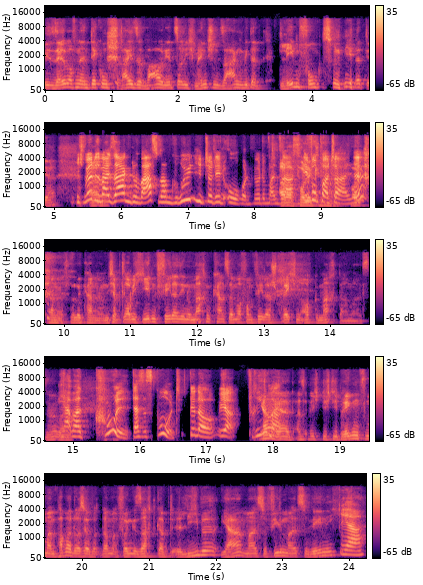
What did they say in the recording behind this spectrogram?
selber auf einer Entdeckungsreise war und jetzt soll ich Menschen sagen, wie das Leben funktioniert. Ja. Ich würde ähm, mal sagen, du warst noch grün hinter den Ohren, würde man sagen. Volle Infoportal, Kanne, ne? Volle Kanne, volle Kanne. Und ich habe, glaube ich, jeden Fehler, den du machen kannst, wenn wir vom Fehler sprechen, auch gemacht damals. Ne? Weil, ja, aber cool, das ist gut. Genau, ja. Prima. Ja, ja, also durch, durch die Prägung von meinem Papa, du hast ja vorhin gesagt gehabt, äh, Liebe, ja, mal zu viel, mal zu wenig. Ja.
